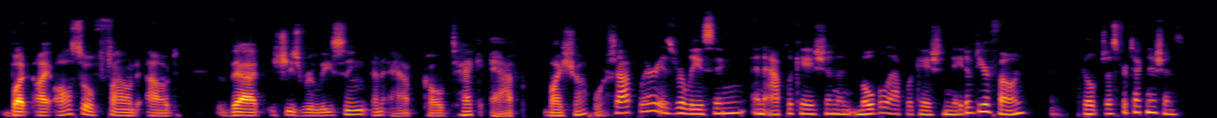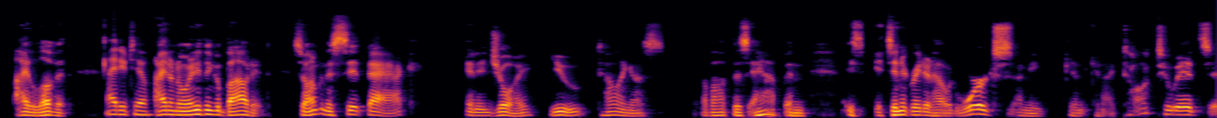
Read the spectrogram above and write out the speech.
But I also found out that she's releasing an app called Tech App by Shop-Ware. Shop-Ware is releasing an application, a mobile application native to your phone, built just for technicians. I love it. I do too. I don't know anything about it, so I'm going to sit back and enjoy you telling us about this app and is it's integrated how it works. I mean, can can I talk to it? Uh,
